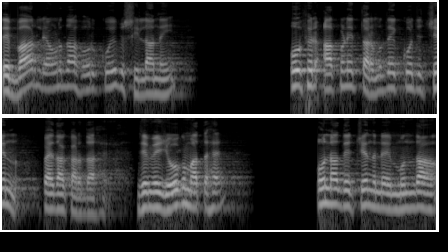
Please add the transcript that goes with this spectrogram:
ਤੇ ਬਾਹਰ ਲਿਆਉਣ ਦਾ ਹੋਰ ਕੋਈ ਵਸੀਲਾ ਨਹੀਂ। ਉਹ ਫਿਰ ਆਪਣੇ ਧਰਮ ਦੇ ਕੁਝ ਚਿੰਨ ਪੈਦਾ ਕਰਦਾ ਹੈ। ਜਿਵੇਂ ਯੋਗ ਮਤ ਹੈ, ਉਹਨਾਂ ਦੇ ਚਿੰਨ ਨੇ ਮੁੰਦਾਂ,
